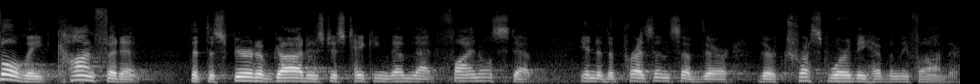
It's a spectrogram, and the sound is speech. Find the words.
fully confident that the Spirit of God is just taking them that final step into the presence of their, their trustworthy Heavenly Father.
